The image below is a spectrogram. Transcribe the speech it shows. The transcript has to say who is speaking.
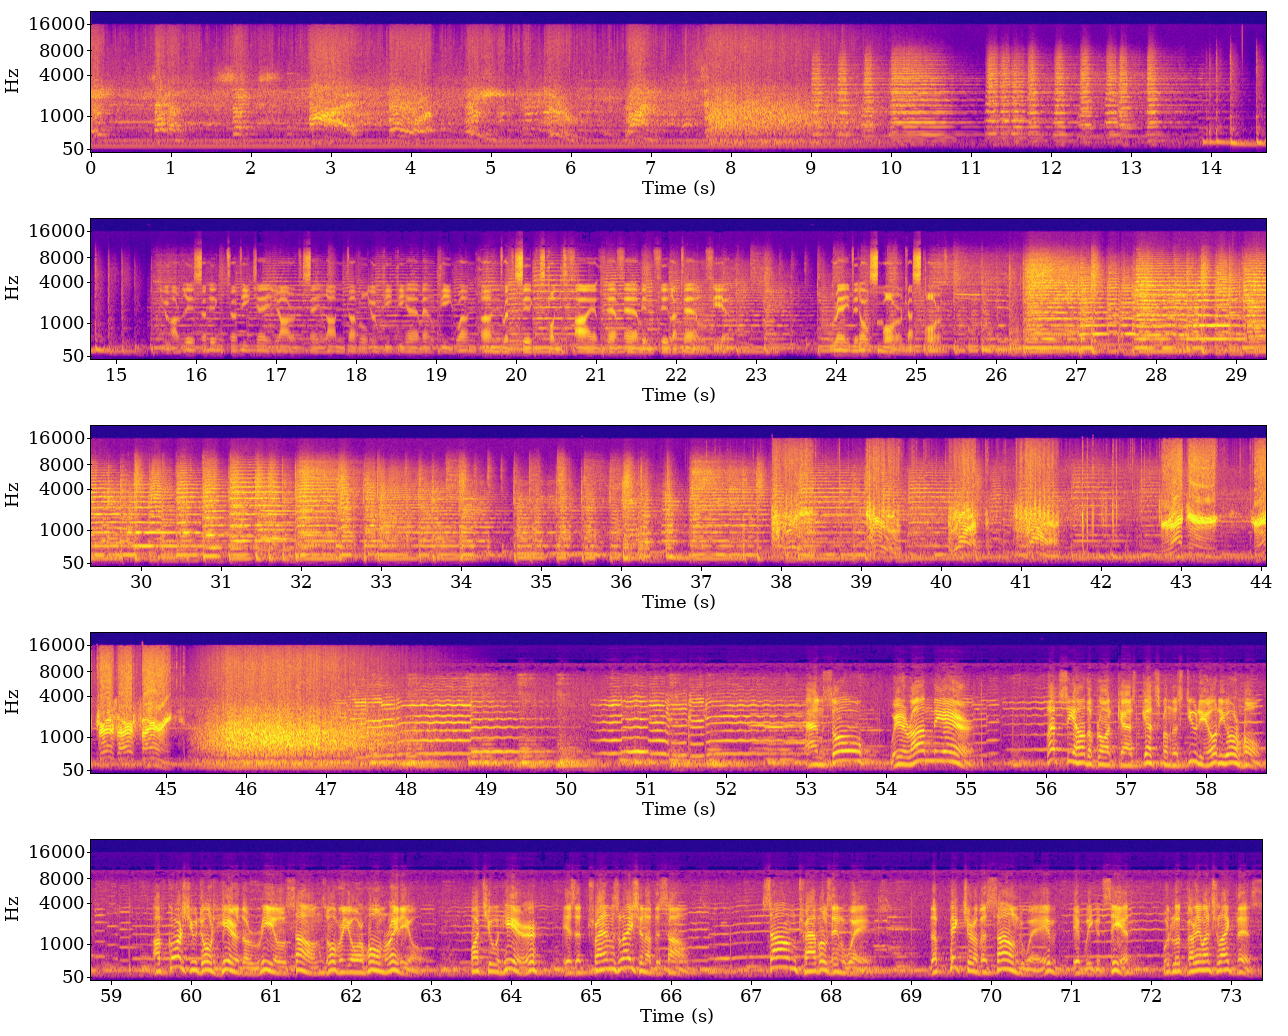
Speaker 1: eight, seven, six, five, four, three, two, one, zero.
Speaker 2: You are listening to DJ Yard Sale on WPPMLP 106.5 FM in Philadelphia. Radio Smorgasbord.
Speaker 3: Broadcast gets from the studio to your home. Of course, you don't hear the real sounds over your home radio. What you hear is a translation of the sound. Sound travels in waves. The picture of a sound wave, if we could see it, would look very much like this.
